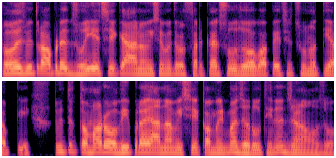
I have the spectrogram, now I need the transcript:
તો હવે મિત્રો આપણે જોઈએ છીએ કે આના વિશે મિત્રો સરકાર શું જવાબ આપે છે, શું નથી આપતી. તો મિત્રો તમારો અભિપ્રાય આના વિશે કમેન્ટમાં જરૂરથી ને જણાવજો.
